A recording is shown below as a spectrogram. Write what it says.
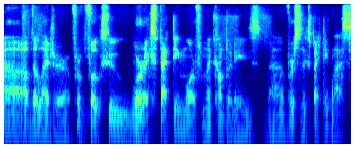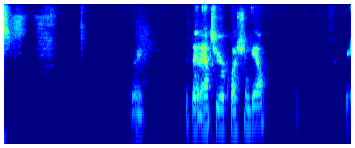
uh, of the ledger from folks who were expecting more from the companies uh, versus expecting less. Great. Did that answer your question, Gail?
